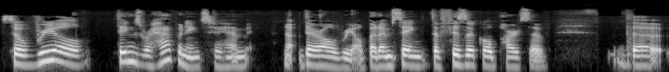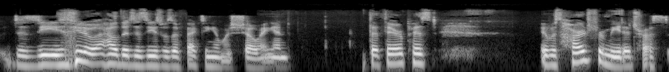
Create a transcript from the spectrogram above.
So real things were happening to him. Not, they're all real, but I'm saying the physical parts of the disease, you know, how the disease was affecting him was showing. And the therapist, it was hard for me to trust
